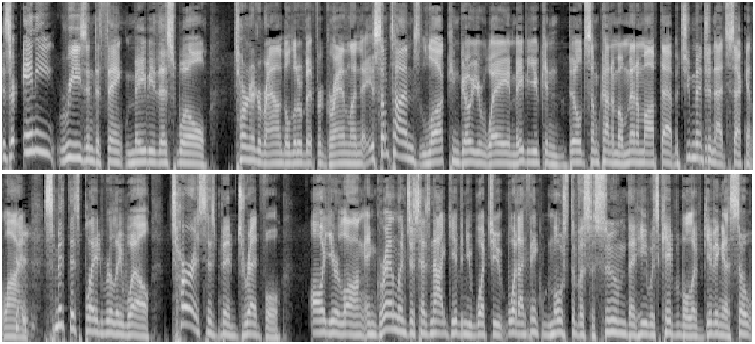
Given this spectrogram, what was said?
Is there any reason to think maybe this will turn it around a little bit for Granlund? Sometimes luck can go your way, and maybe you can build some kind of momentum off that. But you mentioned that second line. Smith has played really well. Turris has been dreadful all year long, and Granlund just has not given you what you what I think most of us assumed that he was capable of giving us. So,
